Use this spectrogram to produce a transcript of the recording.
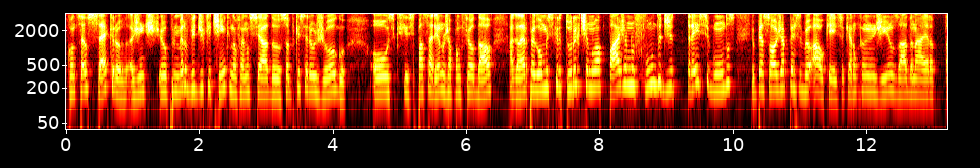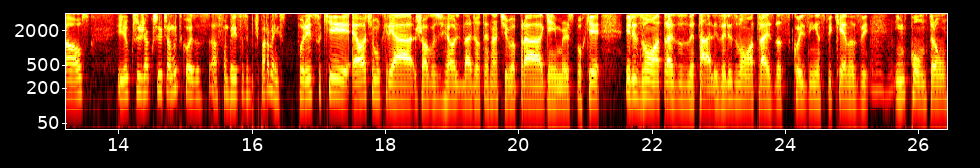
quando saiu o Sekiro, a gente, o primeiro vídeo que tinha, que não foi anunciado sobre o que seria o jogo, ou o que se passaria no Japão feudal, a galera pegou uma escritura que tinha numa página no fundo de 3 segundos, e o pessoal já percebeu, ah, ok, isso aqui era um kanji usado na era Taos, e eu já conseguiu tirar muita coisa. A fanbase tá sempre de parabéns. Por isso que é ótimo criar jogos de realidade alternativa pra gamers, porque eles vão atrás dos detalhes, eles vão atrás das coisinhas pequenas e encontram Uhum.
